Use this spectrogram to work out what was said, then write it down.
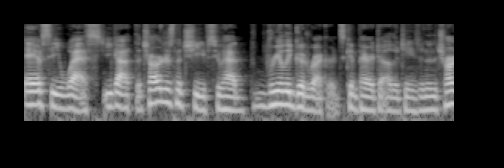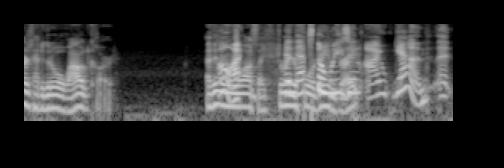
AFC West, you got the Chargers and the Chiefs who had really good records compared to other teams, and then the Chargers had to go to a wild card. I think they Oh, only I- lost like three and that's the games, reason right? I yeah, and,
